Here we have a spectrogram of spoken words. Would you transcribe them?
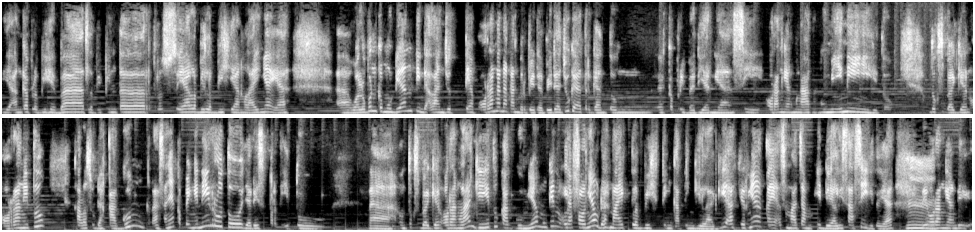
dia anggap lebih hebat, lebih pinter, terus ya lebih-lebih yang lainnya ya. Uh, walaupun kemudian tindak lanjut tiap orang kan akan berbeda-beda juga tergantung eh, kepribadiannya si orang yang mengagumi ini gitu. Untuk sebagian orang itu kalau sudah kagum rasanya kepengen niru tuh jadi seperti itu. Nah, untuk sebagian orang lagi itu kagumnya mungkin levelnya udah naik lebih tingkat tinggi lagi, akhirnya kayak semacam idealisasi gitu ya. Hmm. Jadi orang yang di,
